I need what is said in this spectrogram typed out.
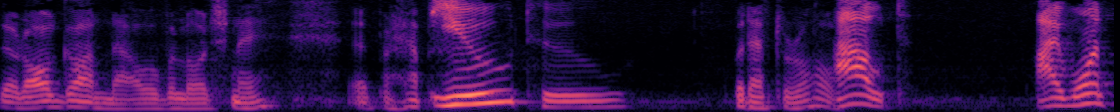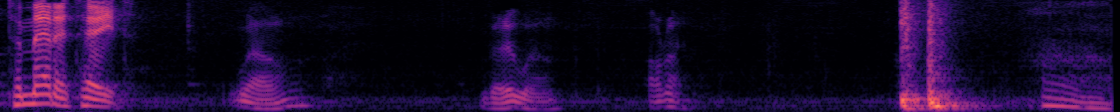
They're all gone now, Overlord Schnee. Uh, perhaps. You too. But after all. Out. I want to meditate. Well, very well. All right. Oh,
